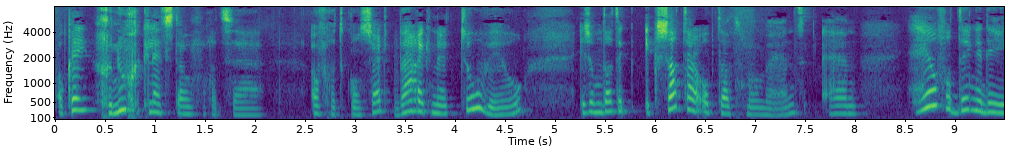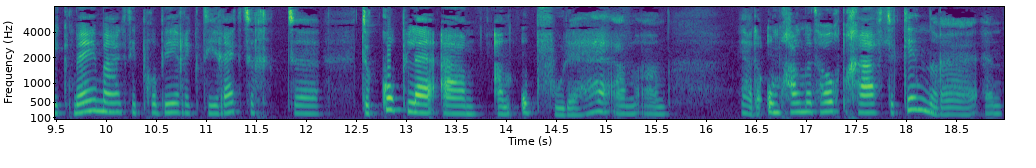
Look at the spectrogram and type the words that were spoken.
Oké, genoeg gekletst over het, uh, over het concert. Waar ik naartoe wil, is omdat ik... Ik zat daar op dat moment en heel veel dingen die ik meemaak... die probeer ik direct te, te, te koppelen aan, aan opvoeden. Hè? Aan, aan ja, de omgang met hoogbegaafde kinderen. En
